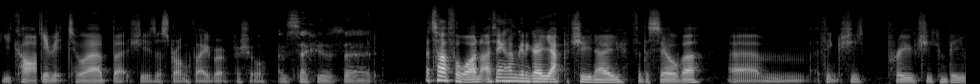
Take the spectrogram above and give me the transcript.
You can't give it to her, but she's a strong favourite for sure. And second and third? A tougher one. I think I'm going to go Iapicino for the silver. Um, I think she's proved she can be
